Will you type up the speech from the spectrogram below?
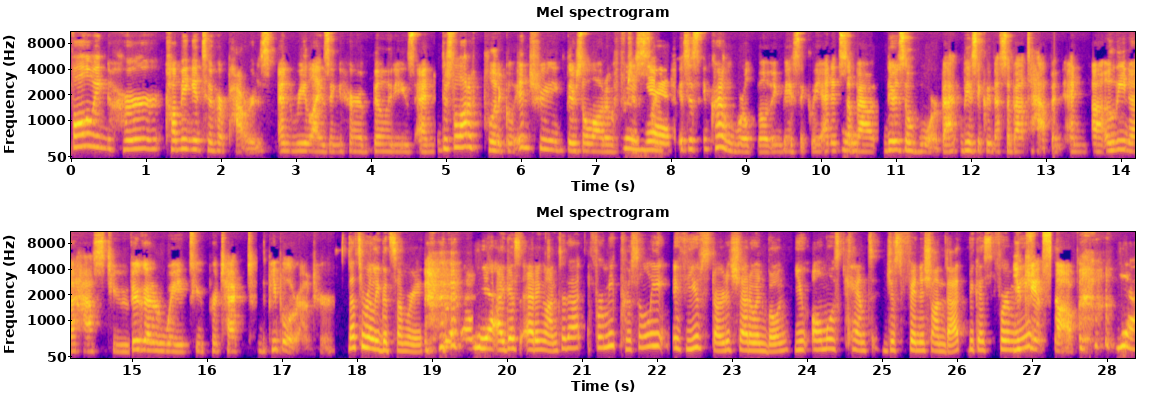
following her coming into her powers and realizing her abilities. And there's a lot of political intrigue. There's a lot of Mm, just yeah. like, it's just incredible world building basically. And it's Mm. about there's a war back basically that's about to happen, and uh, Alina has to figure out a way to protect the people around her. That's a really good summary. But, um, yeah, I guess adding on to that, for me personally, if you've started Shadow and Bone, you almost can't just finish on that because for me, You can't stop. yeah,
